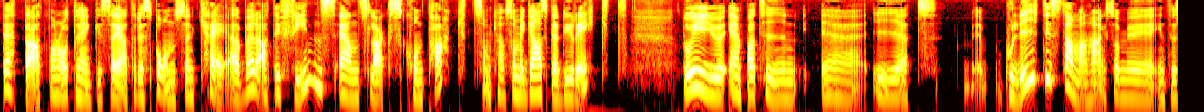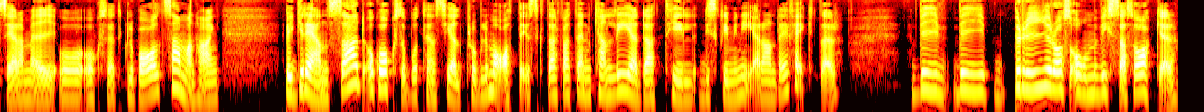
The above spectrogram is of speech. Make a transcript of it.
detta att man då tänker sig att responsen kräver att det finns en slags kontakt som, kan, som är ganska direkt då är ju empatin eh, i ett eh, politiskt sammanhang som intresserar mig och också ett globalt sammanhang begränsad och också potentiellt problematisk därför att den kan leda till diskriminerande effekter. Vi, vi bryr oss om vissa saker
